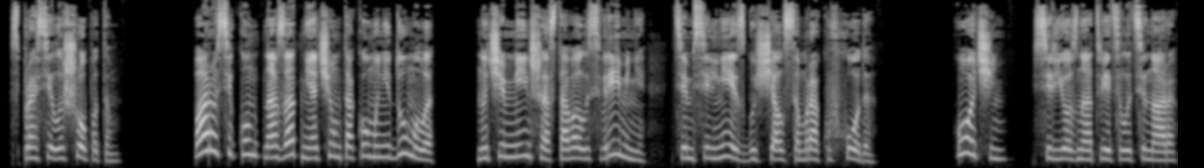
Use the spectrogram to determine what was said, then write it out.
— спросила шепотом. Пару секунд назад ни о чем такому не думала, но чем меньше оставалось времени, тем сильнее сгущался мрак у входа. «Очень», — серьезно ответила Тинара.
